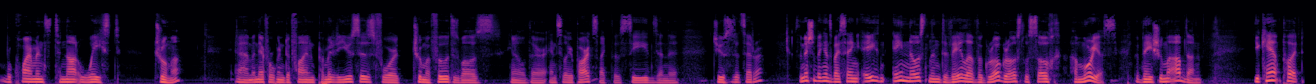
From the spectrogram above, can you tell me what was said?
requirements to not waste truma, um, and therefore we're going to define permitted uses for truma foods as well as you know their ancillary parts like the seeds and the juices, etc. So the Mishnah begins by saying, "Ein nosnin devela v'grogros l'soch hamurias b'bnei shuma abdan." You can't put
